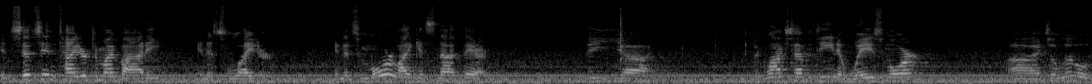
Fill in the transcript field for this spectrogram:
it sits in tighter to my body and it's lighter, and it's more like it's not there. The uh, the Glock 17 it weighs more. Uh, it's a little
